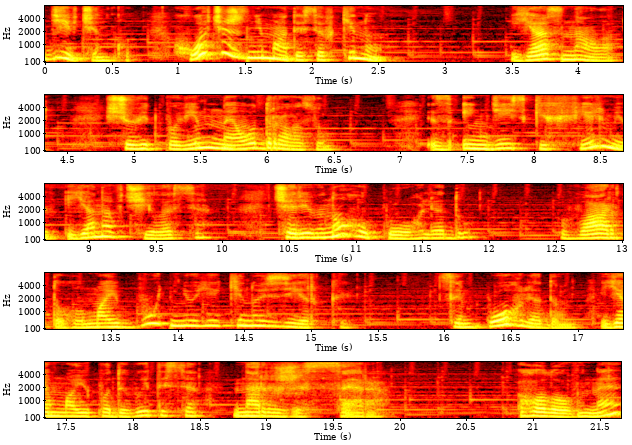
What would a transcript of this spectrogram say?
Дівчинко, хочеш зніматися в кіно? Я знала, що відповім не одразу. З індійських фільмів я навчилася чарівного погляду, вартого майбутньої кінозірки. Цим поглядом я маю подивитися на режисера. Головне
